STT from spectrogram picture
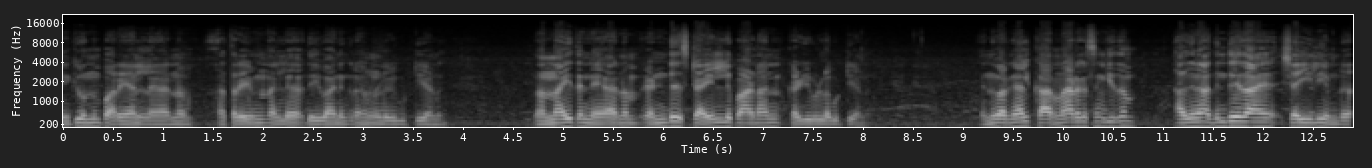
എനിക്കൊന്നും പറയാനില്ല. കാരണം അത്രയും നല്ല ദൈവാനുഗ്രഹമുള്ളൊരു കുട്ടിയാണ്. നന്നായി തന്നെ കാരണം രണ്ട് സ്റ്റൈലിൽ പാടാൻ കഴിവുള്ള കുട്ടിയാണ്. എന്ന് പറഞ്ഞാൽ കർണാടക സംഗീതം അതിന് അതിന്റേതായ ശൈലിയുണ്ട്.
